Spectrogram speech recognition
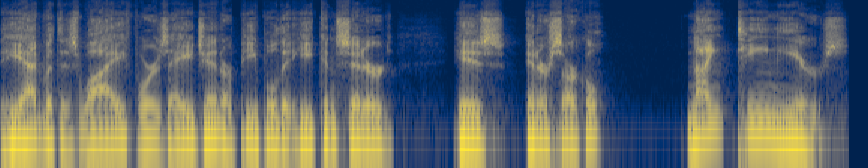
he had with his wife or his agent or people that he considered his inner circle. 19 years.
